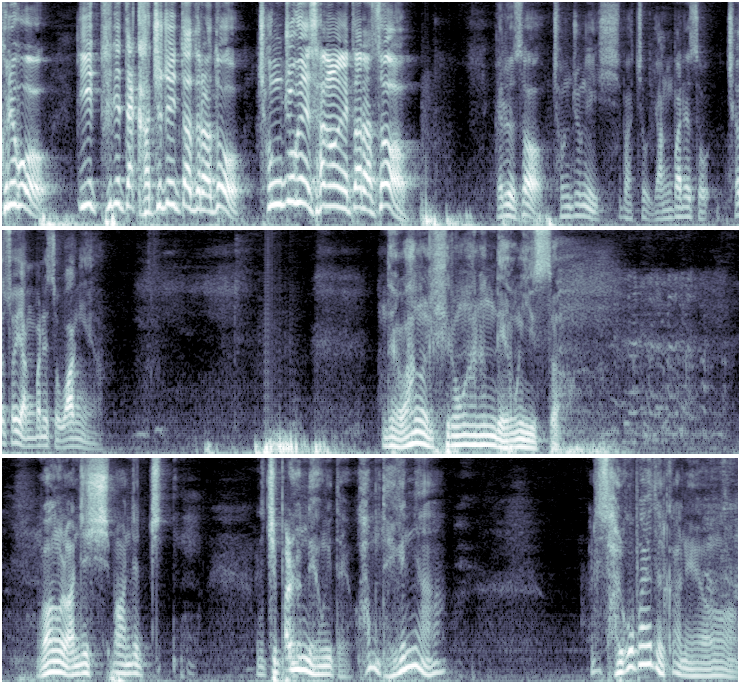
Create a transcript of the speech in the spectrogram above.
그리고 이 틀이 딱 갖춰져 있다더라도 청중의 상황에 따라서 예를 들어서 청중이 씨바쳐 양반에서 최소 양반에서 왕이야 근데 왕을 희롱하는 내용이 있어 왕을 완전 씨 완전 짓밟는 내용이 있다. 하면 되겠냐? 살고 봐야 될 거 아니에요.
